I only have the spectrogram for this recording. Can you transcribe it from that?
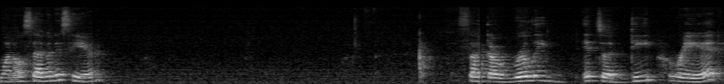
107 is here. It's like a really, it's a deep red.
